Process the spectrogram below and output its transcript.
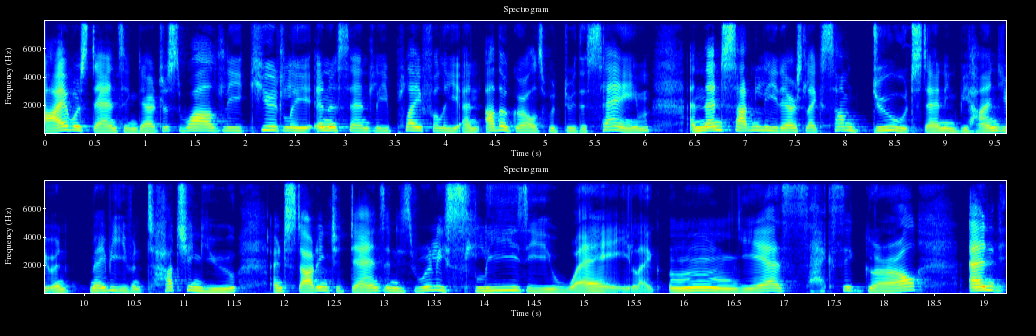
I was dancing there just wildly, cutely, innocently, playfully, and other girls would do the same. And then suddenly there's like some dude standing behind you and maybe even touching you and starting to dance in this really sleazy way. Like, mm, yes, sexy girl. And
